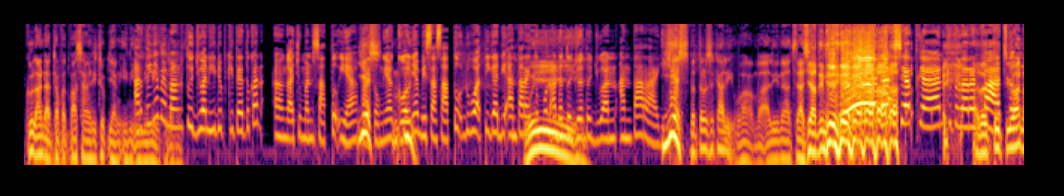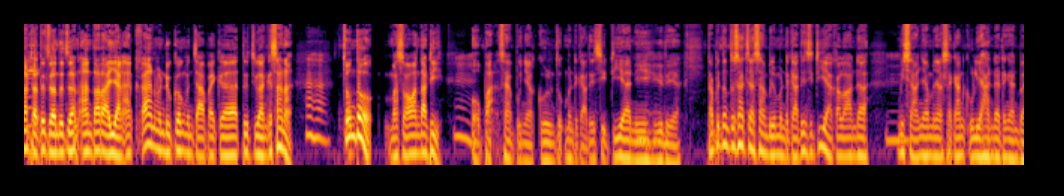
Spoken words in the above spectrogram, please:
goal Anda dapat pasangan hidup yang ini Artinya ini, memang tujuan hidup kita itu kan eh, nggak cuma satu ya Yes. patungnya. Goalnya bisa satu, dua, tiga di antara itu pun ada tujuan-tujuan antara. Gitu. Yes, betul sekali. Wah, Mbak Alina dahsyat ini. Dahsyat kan ketularan ada patung tujuan, nih. ada tujuan-tujuan antara yang akan mendukung mencapai ke tujuan ke sana. Haha. Contoh, Mas Wawan tadi, Hmm. oh Pak, saya punya goal untuk mendekati si dia nih, gitu ya. Tapi tentu saja sambil mendekati si dia, kalau anda misalnya menyelesaikan kuliah anda dengan baik,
